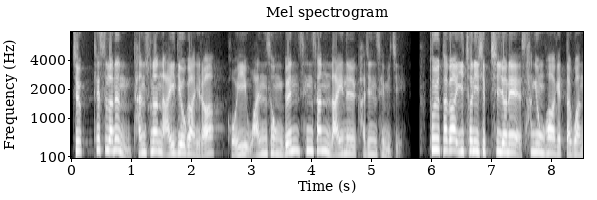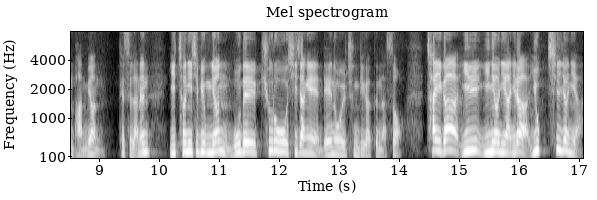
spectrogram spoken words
즉, 테슬라는 단순한 아이디어가 아니라 거의 완성된 생산 라인을 가진 셈이지. 토요타가 2027년에 상용화하겠다고 한 반면 테슬라는 2026년 모델 Q로 시장에 내놓을 준비가 끝났어. 차이가 1, 2년이 아니라 6, 7년이야.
